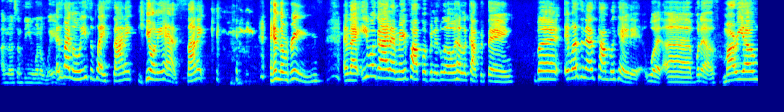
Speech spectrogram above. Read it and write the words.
I don't know something you want to wear. It's like when we used to play Sonic, you only had Sonic and the rings. And that evil guy that may pop up in his little helicopter thing. But it wasn't as complicated. What uh what else? Mario?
